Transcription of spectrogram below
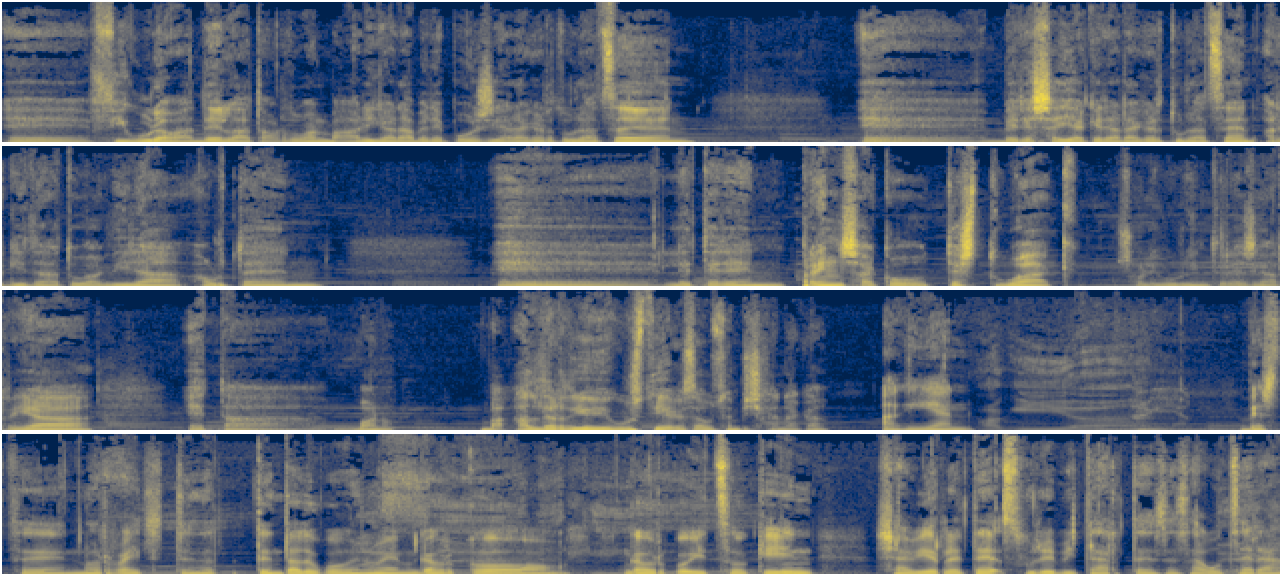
e, figura bat dela, eta orduan, ba, ari gara bere poesiara gerturatzen, e, bere saiakerara gerturatzen, argitaratuak dira aurten e, leteren prentsako testuak, oso liburu interesgarria, eta, bueno, ba, alderdi hori guztiak ezagutzen pixkanaka. Agian, Agian. beste norbait ten- tentatuko genuen gaurko gaurko hitzokin Xabier Lete zure bitartez ezagutzera.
